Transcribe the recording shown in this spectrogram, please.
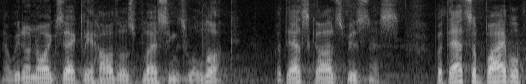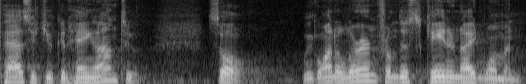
Now, we don't know exactly how those blessings will look, but that's God's business. But that's a Bible passage you can hang on to. So, we want to learn from this Canaanite woman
